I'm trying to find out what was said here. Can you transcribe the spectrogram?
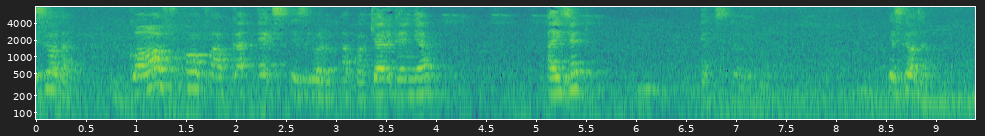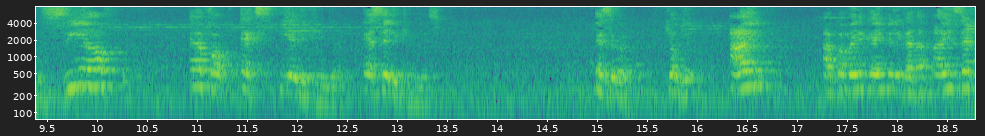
इसका बता गॉफ ऑफ़ आपका x इज़ इक्वल आपका क्या रखेंगे आप? I z x इसका बता z of f of x ये लिखेंगे ऐसे लिखेंगे इसको। ऐसे करो। क्योंकि आई आपका मैंने कहीं पे लिखा था आई जेड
